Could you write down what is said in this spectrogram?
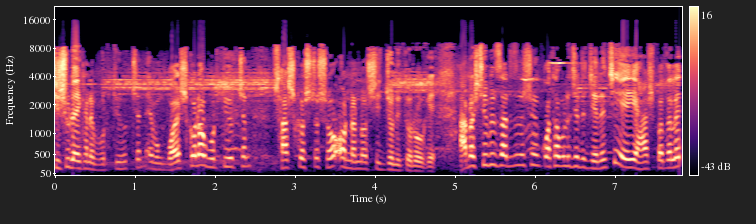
শিশুরা এখানে ভর্তি হচ্ছেন এবং বয়স্করাও ভর্তি হচ্ছেন শ্বাসকষ্ট সহ অন্যান্য শীতজনিত রোগে। আমরা সিভিল সার্জনের সঙ্গে কথা বলে যেটা জেনেছি, এই হাসপাতালে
